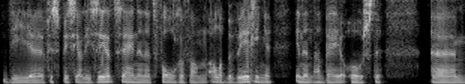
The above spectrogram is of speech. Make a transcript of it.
die eh, gespecialiseerd zijn in het volgen van alle bewegingen in het nabije oosten, ehm,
